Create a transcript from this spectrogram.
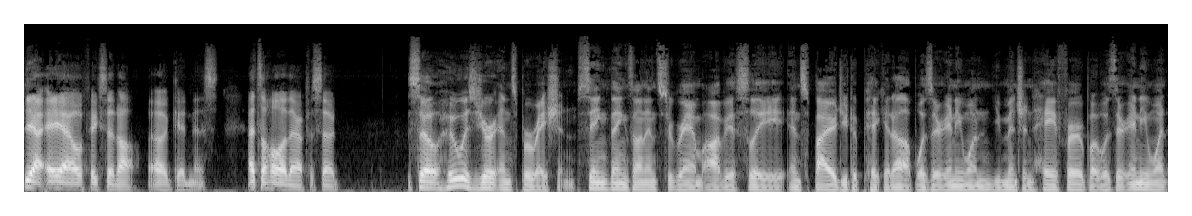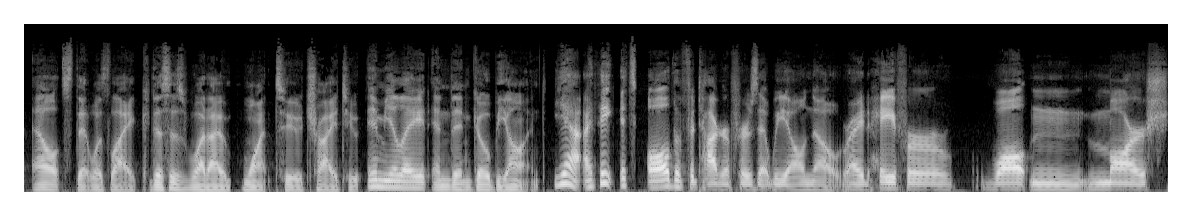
yeah, AI will fix it all. Oh, goodness. That's a whole other episode. So, who was your inspiration? Seeing things on Instagram obviously inspired you to pick it up. Was there anyone, you mentioned Hafer, but was there anyone else that was like, this is what I want to try to emulate and then go beyond? Yeah, I think it's all the photographers that we all know, right? Hafer, Walton, Marsh,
